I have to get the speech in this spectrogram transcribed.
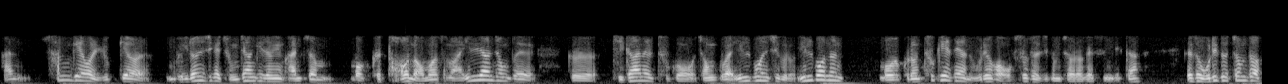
한 3개월, 6개월 뭐 이런 식의 중장기적인 관점 뭐 그 더 넘어서 막 1년 정도의 그 기간을 두고 정부가 일본식으로 일본은 뭐 그런 투기에 대한 우려가 없어서 지금 저러겠습니까? 그래서 우리도 좀 더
